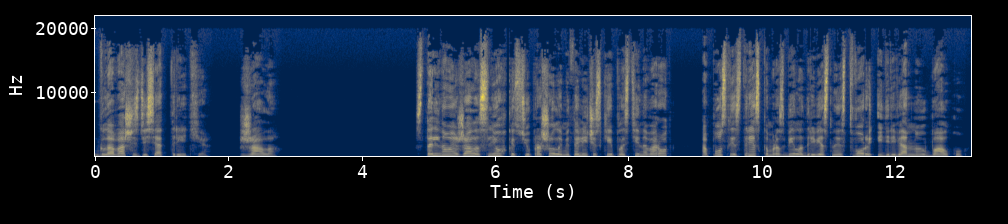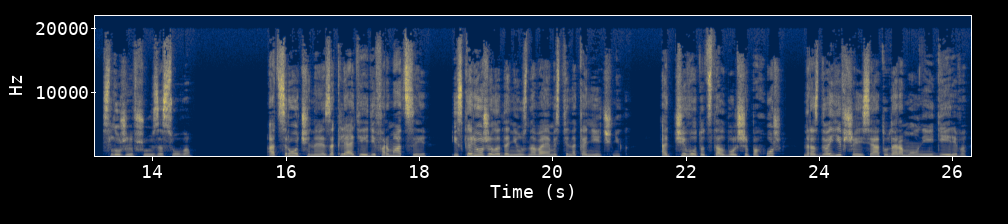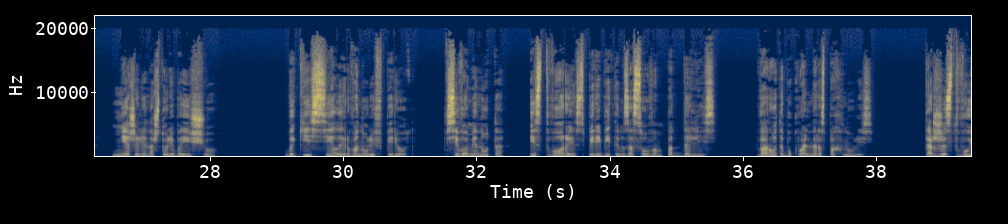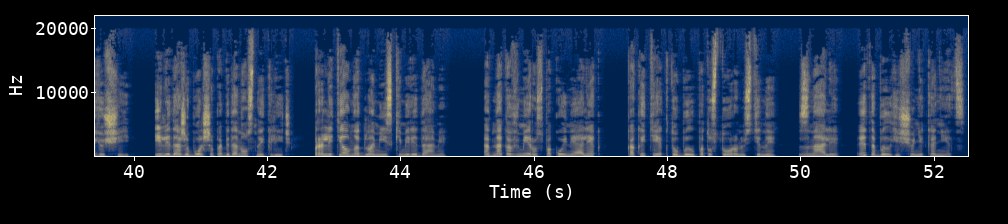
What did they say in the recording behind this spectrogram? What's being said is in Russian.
Глава 63. Жало. Стальное жало с легкостью прошило металлические пластины ворот, а после с треском разбило древесные створы и деревянную балку, служившую засовом. Отсроченное заклятие деформации искорежило до неузнаваемости наконечник, отчего тот стал больше похож на раздвоившееся от удара молнии дерево, нежели на что-либо еще. Быки силой рванули вперед. Всего минута, и створы с перебитым засовом поддались. Ворота буквально распахнулись. Торжествующий или даже больше победоносный клич пролетел над ламийскими рядами. Однако в меру спокойный Олег, как и те, кто был по ту сторону стены, знали, это был еще не конец.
